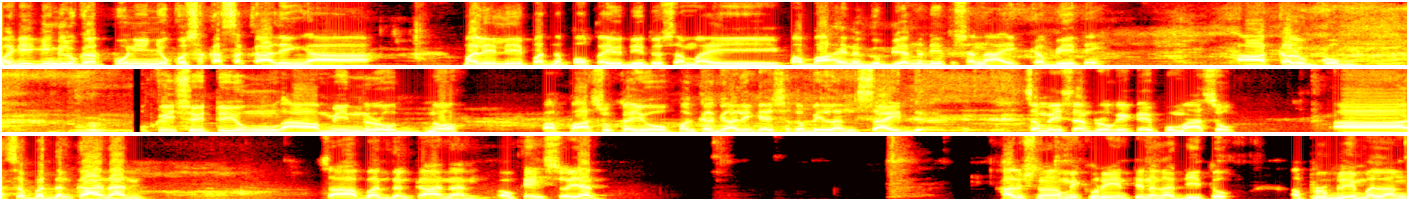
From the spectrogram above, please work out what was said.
magiging lugar po ninyo kung sakasakaling ah, malilipat na po kayo dito sa may pabahay ng gobyerno dito sa Naik, Cavite. Ah, Kalugkob. Okay, so ito yung ah, main road, no? Papasok kayo, pagkagaling kayo sa kabilang side, sa may San Roque kayo pumasok, ah, sa bandang kanan, sa bandang kanan. Okay, so yan. Halos na may kuryente na nga dito. Ang problema lang,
